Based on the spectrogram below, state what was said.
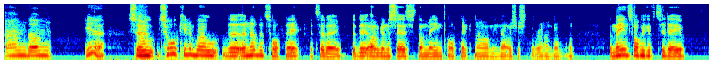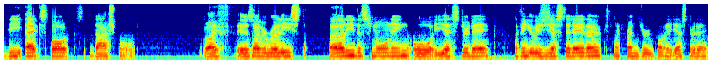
And um, yeah. So talking about the another topic for today, but I'm gonna say this is the main topic now. I mean that was just the random one. The main topic of today, the Xbox dashboard. Right, it was either released early this morning or yesterday I think it was yesterday though, because my friend Drew got it yesterday.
